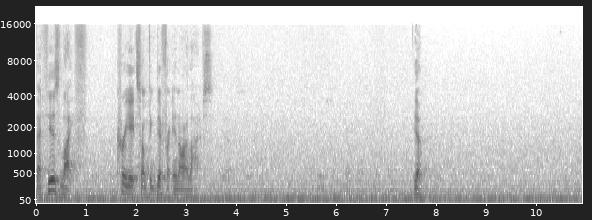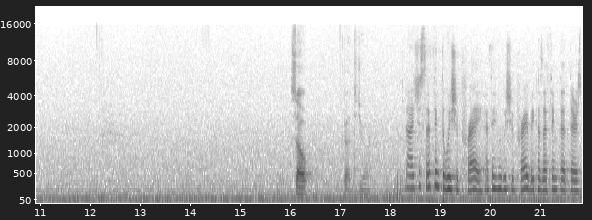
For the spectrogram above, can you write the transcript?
that his life creates something different in our lives. Yeah. So, Good. Did you? No, I just I think that we should pray. I think we should pray because I think that there's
